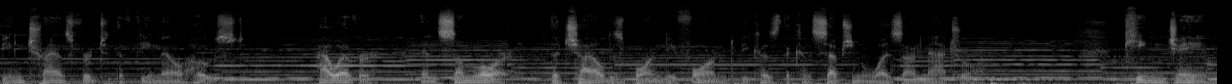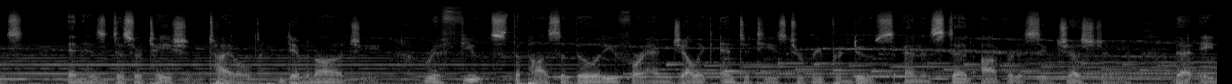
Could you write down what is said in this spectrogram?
being transferred to the female host. However, in some lore, the child is born deformed because the conception was unnatural. King James, in his dissertation titled Daemonologie, refutes the possibility for angelic entities to reproduce and instead offered a suggestion that a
